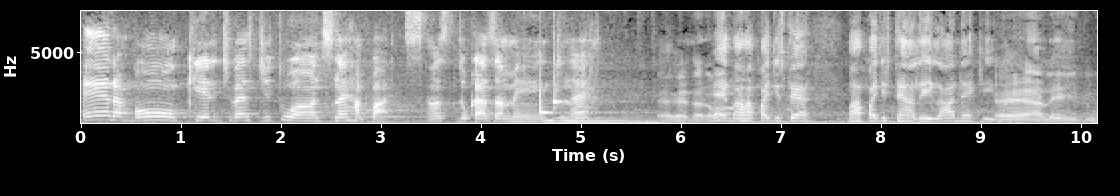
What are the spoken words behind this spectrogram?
era bom que ele tivesse dito antes, né, rapaz? Antes do casamento, né? É verdade. É, mas o rapaz disse que tem a, mas rapaz disse que tem a lei lá, né, que... É, a lei do.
